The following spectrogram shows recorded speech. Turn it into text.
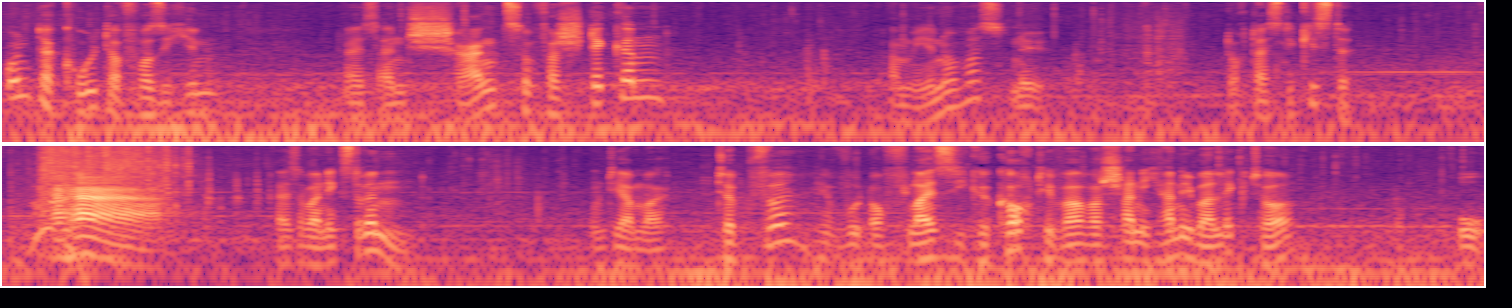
Und da kohlt er vor sich hin. Da ist ein Schrank zum Verstecken. Haben wir hier noch was? Nö. Doch, da ist eine Kiste. Aha! Da ist aber nichts drin. Und hier haben wir Töpfe. Hier wurde noch fleißig gekocht. Hier war wahrscheinlich Hannibal Lecter. Oh.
